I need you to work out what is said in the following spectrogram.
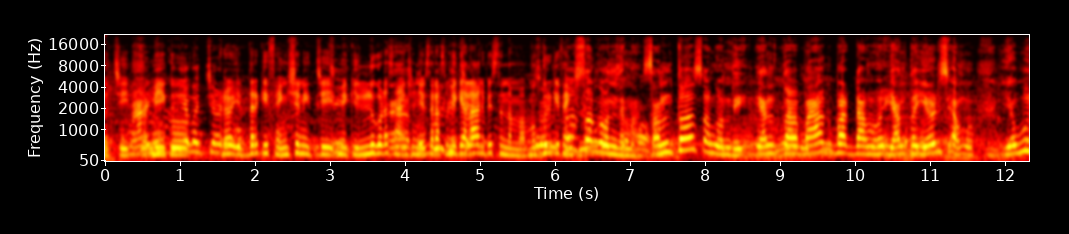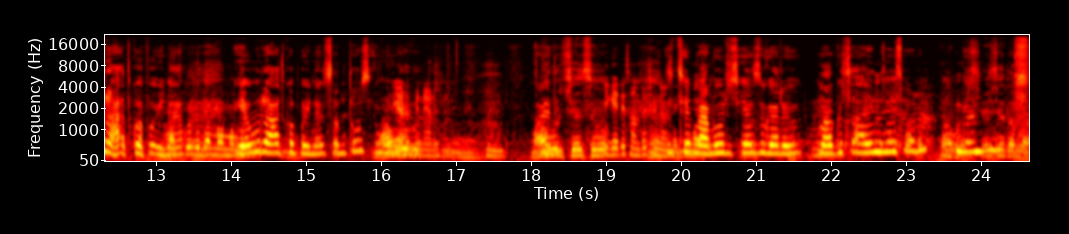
వచ్చి మీకు వచ్చాడు. ఇద్దరికి ఫంక్షన్ ఇచ్చి మీకు ఇల్లు కూడా శాంక్షన్ చేస్తారు అసలు మీకు ఎలా అనిపిస్తుందమ్మా? ముగ్గురికి సంతోషంగా ఉందమ్మా. సంతోషంగా ఉంది. ఎంత బాగుపడ్డాము ఎంత ఏడ్చాము ఎవరు ఆదుకోపోయినా ఎవరు ఆదుకోపోయినా సంతోషంగా మా ఊరు చేసు. మీకైతే సంతోషంగా ఉంది. ఉంది. మా ఊరు శేషు గారు మాకు సాయం చేశాడు. చేసారమ్మా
